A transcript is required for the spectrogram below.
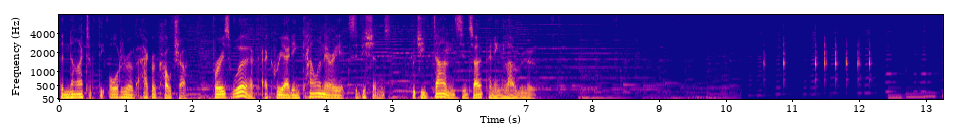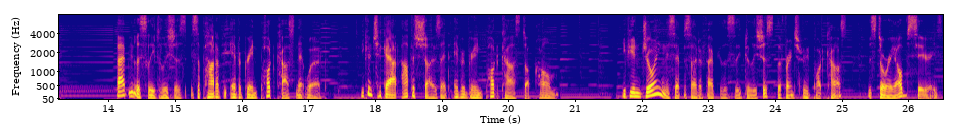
the Knight of the Order of Agriculture for his work at creating culinary exhibitions, which he'd done since opening La Rue. Fabulously Delicious is a part of the Evergreen Podcast Network. You can check out other shows at evergreenpodcast.com. If you're enjoying this episode of Fabulously Delicious, the French food podcast, the Story of series,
